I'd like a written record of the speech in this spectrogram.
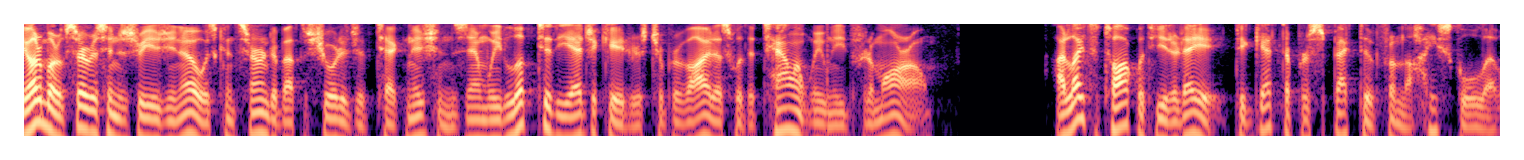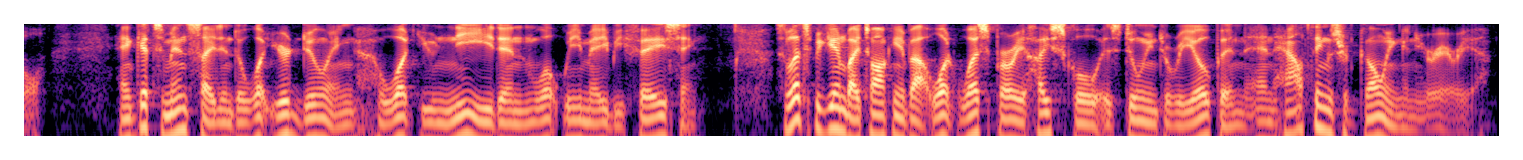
The automotive service industry, as you know, is concerned about the shortage of technicians, and we look to the educators to provide us with the talent we need for tomorrow. I'd like to talk with you today to get the perspective from the high school level and get some insight into what you're doing, what you need, and what we may be facing. So let's begin by talking about what Westbury High School is doing to reopen and how things are going in your area.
